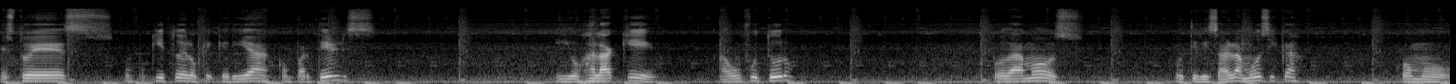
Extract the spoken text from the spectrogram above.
Esto es un poquito de lo que quería compartirles y ojalá que a un futuro podamos utilizar la música como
